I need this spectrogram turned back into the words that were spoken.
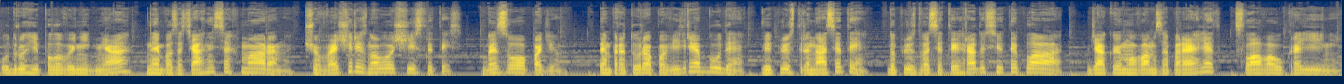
У другій половині дня небо затягнеться хмарами, щоб ввечері знову очиститись, без опадів. Температура повітря буде від плюс 13 до плюс 20 градусів тепла. Дякуємо вам за перегляд. Слава Україні!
